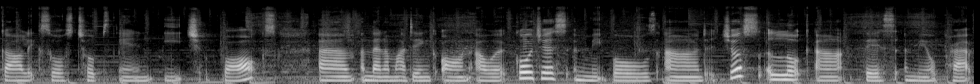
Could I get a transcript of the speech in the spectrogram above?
garlic sauce tubs in each box. Um, and then I'm adding on our gorgeous meatballs and just look at this meal prep.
